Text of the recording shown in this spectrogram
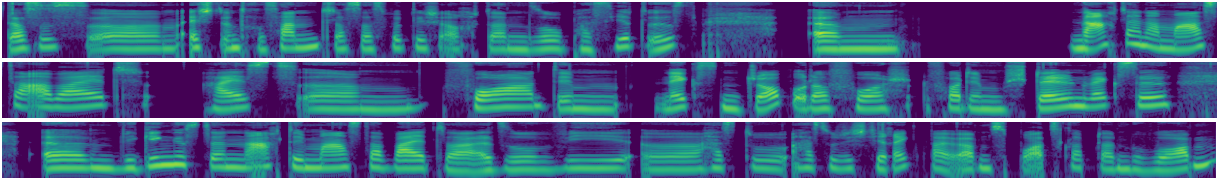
Das ist äh, echt interessant, dass das wirklich auch dann so passiert ist. Ähm, nach deiner Masterarbeit Heißt, ähm, vor dem nächsten Job oder vor, vor dem Stellenwechsel, ähm, wie ging es denn nach dem Master weiter? Also wie äh, hast, du, hast du dich direkt bei Urban Sports Club dann beworben?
